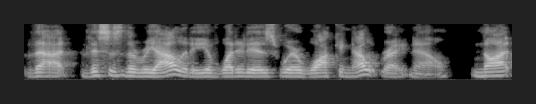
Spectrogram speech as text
that this is the reality of what it is we're walking out right now, not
